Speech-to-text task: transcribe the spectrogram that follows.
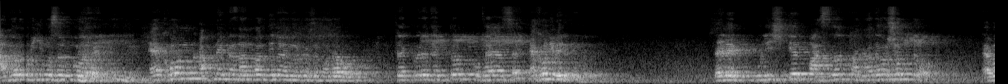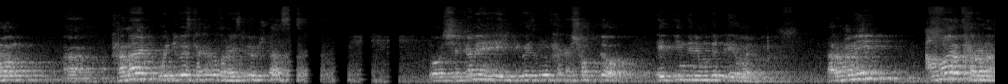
আঠারো, বিশ বছর পরে। এখন আপনি একটা নাম্বার দিলে আমি ওর কাছে পাঠাবো চেক করে দেখতো কোথায় আছে, এখনই বের করব তাহলে পুলিশকে পাঁচ হাজার টাকা দেওয়া সত্ত্বেও এবং থানায় ওই ডিভাইস থাকার কথা এসপি অফিসটা আছে। তো সেখানে এই ডিভাইসগুলো থাকা সত্ত্বেও এই তিন দিনের মধ্যে বের হয়। তার মানে আমার ধারণা,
